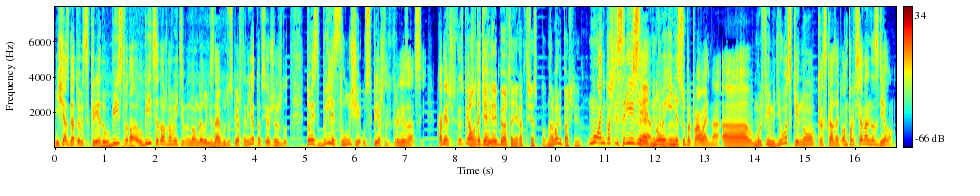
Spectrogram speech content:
И сейчас готовится кредо убийства. Убийца должно выйти в новом году. Не знаю, будет успешно или нет, но все очень ждут. То есть были случаи успешных экранизаций. Коммерчески успешных. А вот эти Angry Birds, они как-то сейчас нормально пошли? Ну, они пошли средние, Средне, но там, и да. не супер провально. А, мультфильм идиотский, но, как сказать, он профессионально сделан.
